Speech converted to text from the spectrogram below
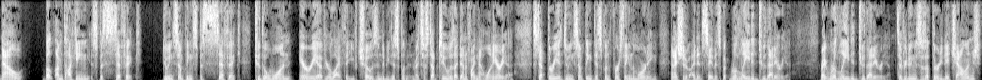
Now, but I'm talking specific doing something specific to the one area of your life that you've chosen to be disciplined in, right? So step two was identifying that one area. Step three is doing something disciplined first thing in the morning. And I should have, I didn't say this, but related to that area, right? Related to that area. So if you're doing this as a 30 day challenge,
